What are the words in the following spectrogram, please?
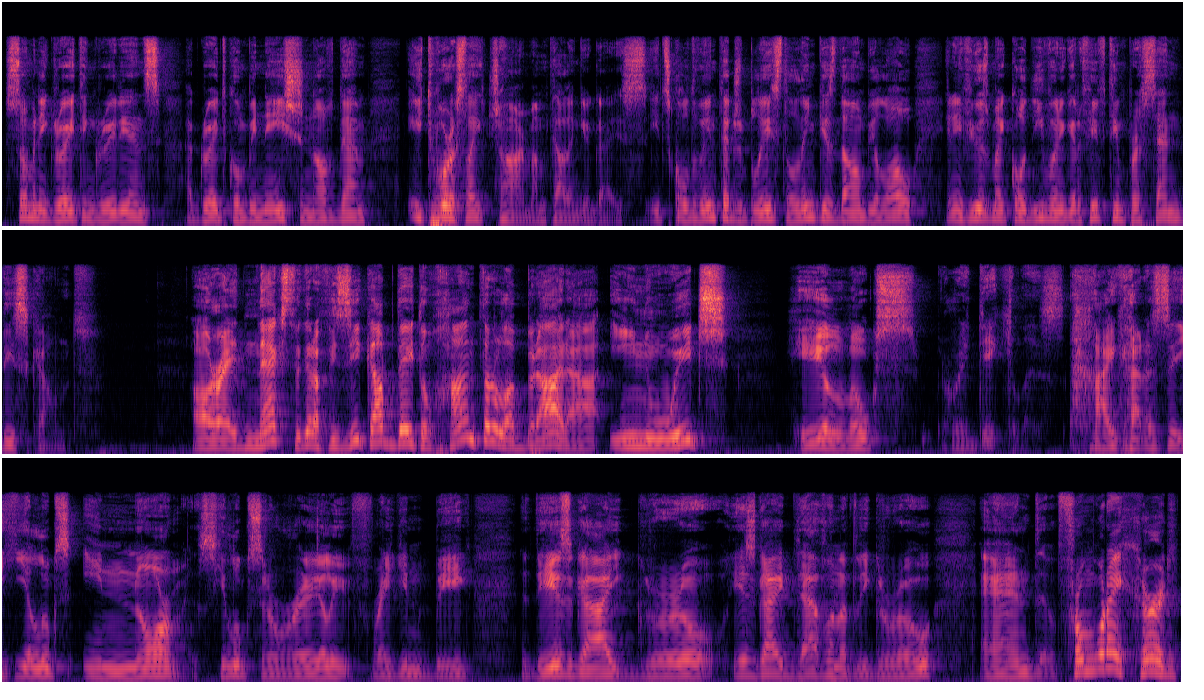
so many great ingredients, a great combination of them. It works like charm, I'm telling you guys. It's called Vintage Bliss, the link is down below, and if you use my code EVON, you get a 15% discount. Alright, next we got a physique update of Hunter Labrada, in which he looks ridiculous. I gotta say, he looks enormous. He looks really freaking big. This guy grew. This guy definitely grew. And from what I heard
